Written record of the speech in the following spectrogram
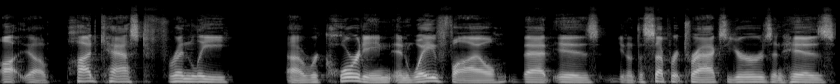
uh, podcast friendly uh, recording and wave file that is you know the separate tracks yours and his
